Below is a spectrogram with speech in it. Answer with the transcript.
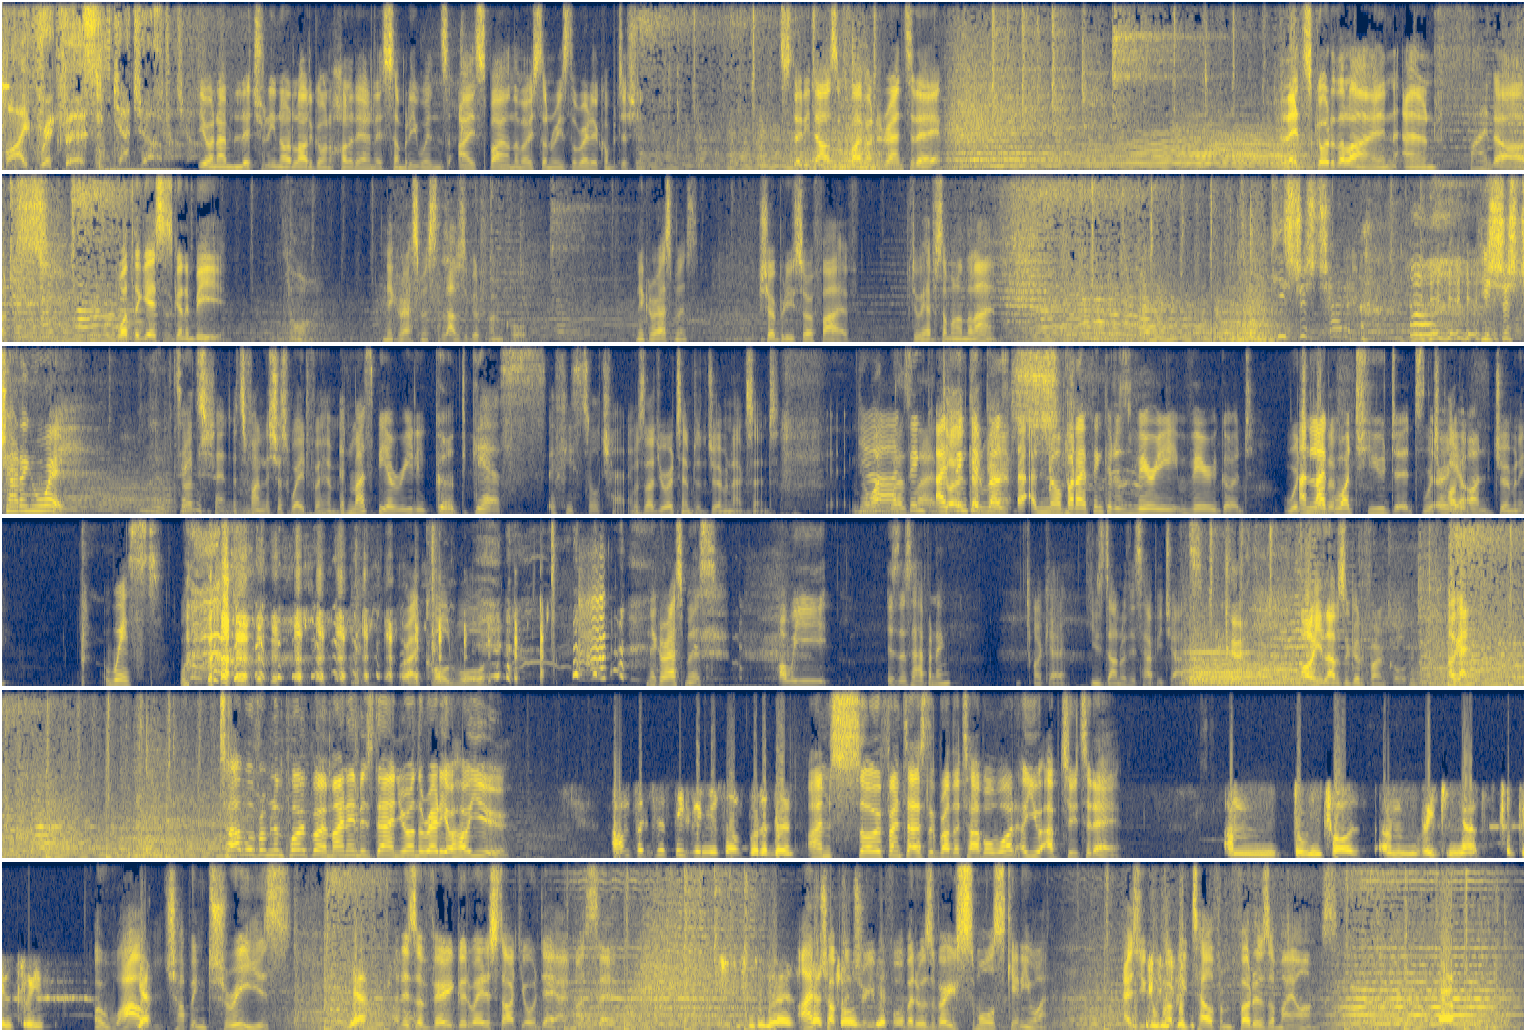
5 Breakfast. Catch up. Yo, and I'm literally not allowed to go on holiday unless somebody wins I Spy on the most unreasonable radio competition. It's 30,500 Rand today. Let's go to the line and find out what the guess is going to be. Yo, Nick Erasmus loves a good phone call. Nick Erasmus, show producer of 5. Do we have someone on the line? He's just chatting. He's just chatting away. That's- It's fine. Let's just wait for him. It must be a really good guess if he's still chatting. Was that your attempt at a German accent? Yeah, yeah, what I think that? I Good think it was uh, no, but I think it is very very good. Which Unlike part of, what you did which earlier part of on. Germany? West. All right, Cold War. Nick Erasmus, are we? Is this happening? Okay, he's done with his happy chats. Okay. Oh, he loves a good phone call. Okay. Thabo from Limpopo. My name is Dan. You're on the radio. How are you? I'm fantastic in yourself, brother Dan. I'm so fantastic, brother Thabo. What are you up to today? I'm doing chores, I'm raking up, chopping trees. Oh wow, Yeah. chopping trees. Yeah. That is a very good way to start your day, I must say. Yes, I've chopped a tree yes. before, but it was a very small, skinny one. As you can probably tell from photos of my arms.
